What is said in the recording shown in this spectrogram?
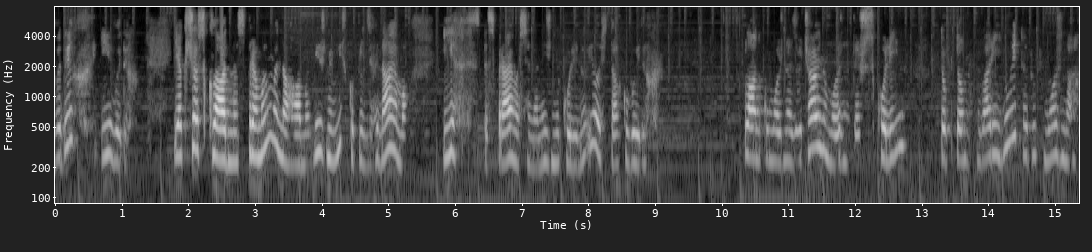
Видих і видих. Якщо складно з прямими ногами, нижню ніжку підзгинаємо і спираємося на нижнє коліно. І ось так видих. Планку можна, звичайно, можна теж з колін. Тобто варіюйте, тут можна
